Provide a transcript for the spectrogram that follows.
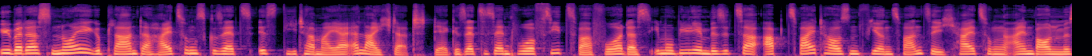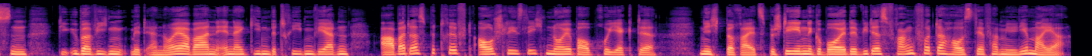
Über das neue geplante Heizungsgesetz ist Dieter Meyer erleichtert. Der Gesetzesentwurf sieht zwar vor, dass Immobilienbesitzer ab 2024 Heizungen einbauen müssen, die überwiegend mit erneuerbaren Energien betrieben werden, aber das betrifft ausschließlich Neubauprojekte, nicht bereits bestehende Gebäude wie das Frankfurter Haus der Familie Meyer.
